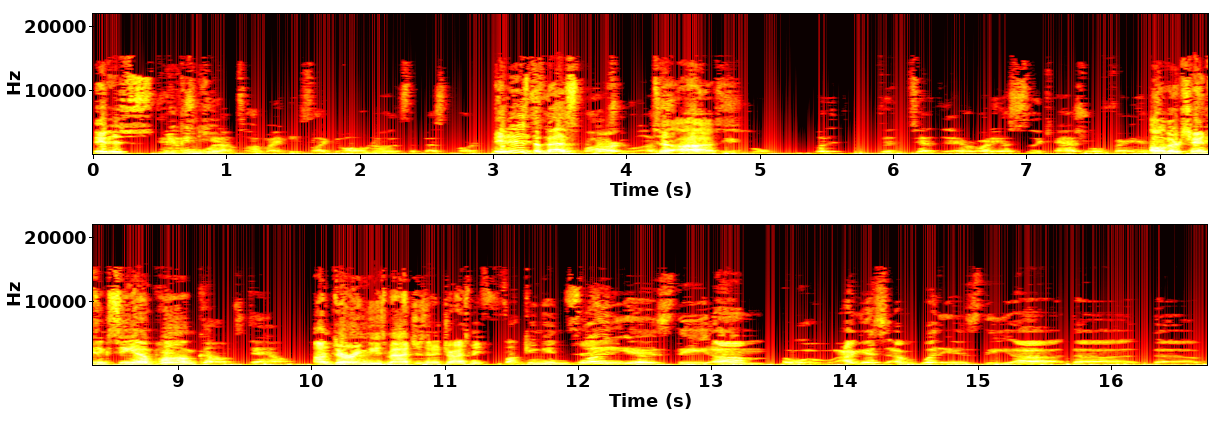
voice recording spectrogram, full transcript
It is. You That's can what hear. I'm talking about. He's like, oh no, that's the best part. It is It's the best part to us. People. But it, to, to everybody else, to the casual fans, Oh, they're chanting it CM fucking Punk. Thumbs down. on during these matches, and it drives me fucking insane. What is the um? w- I guess uh, what is the uh the the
